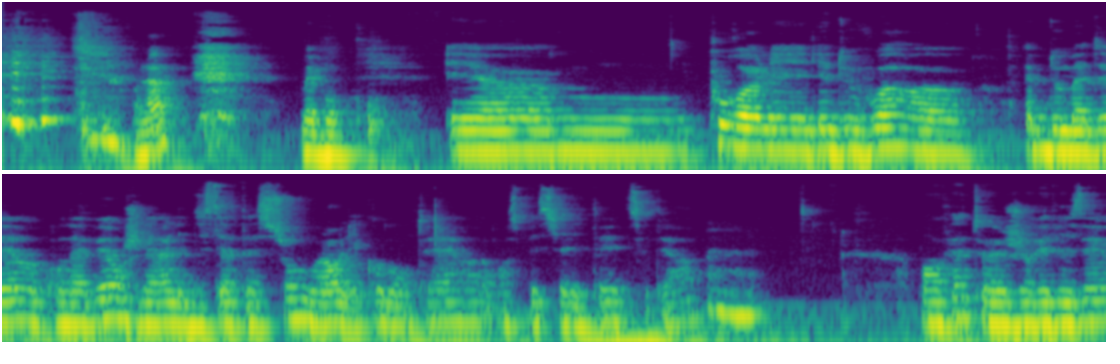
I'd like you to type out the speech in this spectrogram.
voilà. Mais bon. Et euh, pour euh, les, devoirs euh, hebdomadaires qu'on avait, en général les dissertations ou alors les commentaires en spécialité, etc. Mm. En fait, je révisais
